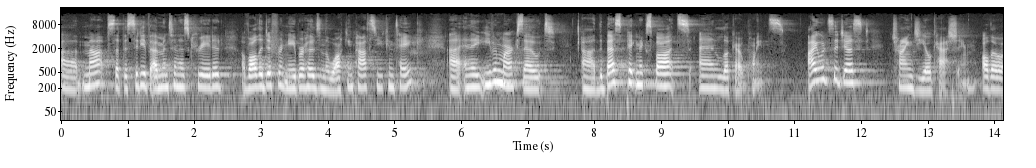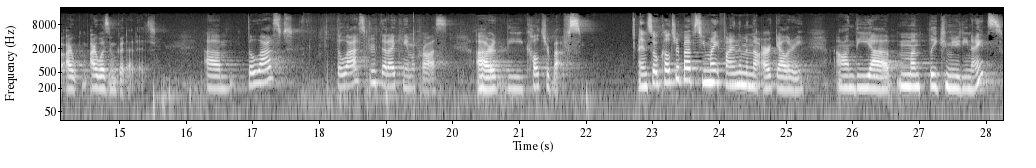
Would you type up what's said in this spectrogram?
uh, maps that the City of Edmonton has created of all the different neighborhoods and the walking paths you can take. Uh, and it even marks out uh, the best picnic spots and lookout points. I would suggest trying geocaching, although I, I wasn't good at it. Um, the, last, the last group that I came across are the culture buffs. And so, culture buffs, you might find them in the art gallery on the uh, monthly community nights.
